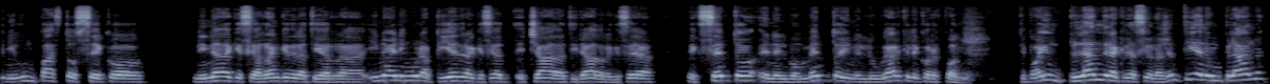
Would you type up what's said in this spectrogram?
ningún pasto seco ni nada que se arranque de la tierra, y no hay ninguna piedra que sea echada, tirada, lo que sea, excepto en el momento y en el lugar que le corresponde. Tipo, hay un plan de la creación. Hashem tiene un plan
